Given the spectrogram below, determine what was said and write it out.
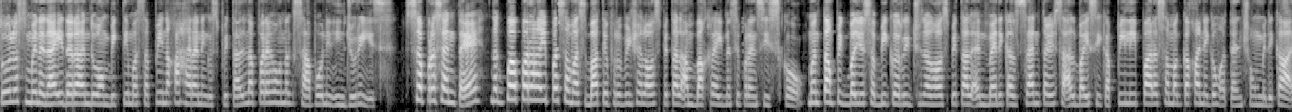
Tulos mo na naidara ang duwang biktima sa pinakaharaning ospital na parehong nagsapo ng injuries. Sa presente, nagpaparahay pa sa Masbate Provincial Hospital ang backride na si Francisco. Mantang pigbalyo sa Bicol Regional Hospital and Medical Center sa Albay Kapili para sa magkakanigong atensyong medikal.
